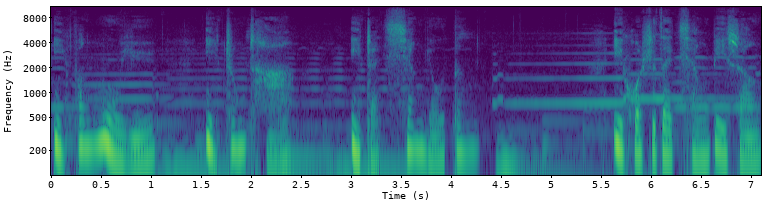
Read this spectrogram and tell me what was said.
一方木鱼，一盅茶，一盏香油灯，亦或是在墙壁上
